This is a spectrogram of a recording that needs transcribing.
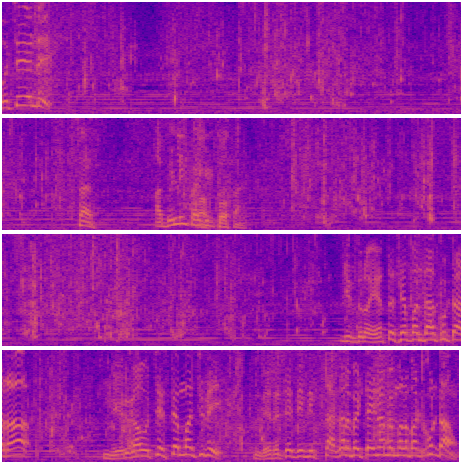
వచ్చేయండి సార్ ఆ బిల్డింగ్ పైకి. చూస్తాను ఇందులో ఎంతసేపు అని దాక్కుంటారా? నేరుగా వచ్చేస్తే మంచిది. లేదంటే దీన్ని తగలబెట్టైనా మిమ్మల్ని పట్టుకుంటాం.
